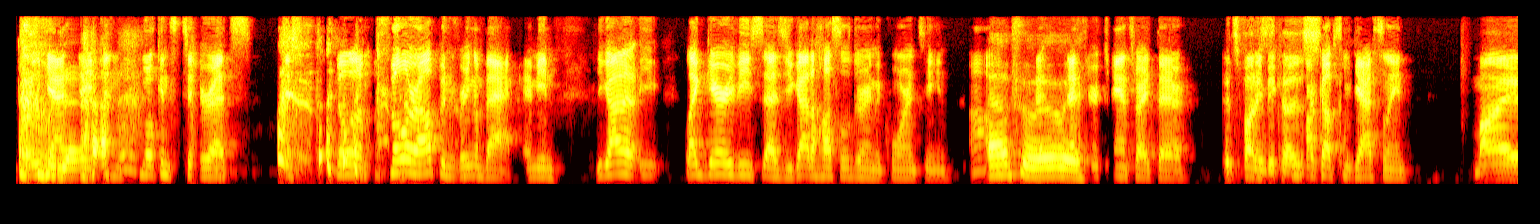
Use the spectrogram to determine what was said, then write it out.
go to the gas Yeah. station, smoking cigarettes, just fill them, fill her up, and bring them back. I mean, you gotta you, like Gary Vee says, you gotta hustle during the quarantine. Um, that- Absolutely. that's your chance right there. it's funny Just because mark up some gasoline. my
